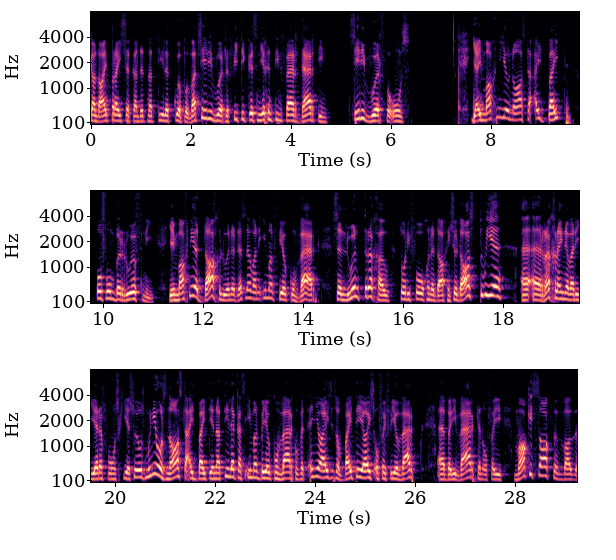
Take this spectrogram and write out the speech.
kan daai pryse kan dit natuurlik koop. Wat sê die woord Levitikus 19 vers 13? Sê die woord vir ons Jy mag nie jou naaste uitbuit of hom beroof nie. Jy mag nie 'n dagloner, dis nou wanneer iemand vir jou kom werk, se loon terughou tot die volgende dag nie. So daar's twee uh, 'n uh, riglyne wat die Here vir ons gee. So ons moenie ons naaste uitbuit nie. Natuurlik as iemand by jou kom werk of dit in jou huis is of buite jou huis of hy vir jou werk uh, by die werk en of hy maak nie saak vir wat,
